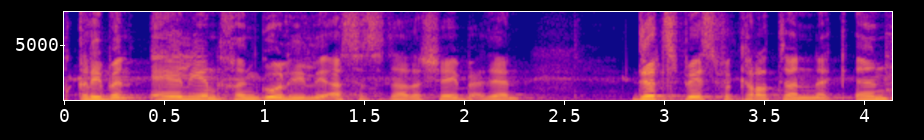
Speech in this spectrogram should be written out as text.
تقريبا Alien خلينا نقول هي اللي أسست هذا الشيء. بعدين Dead Space فكرتها أنك أنت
